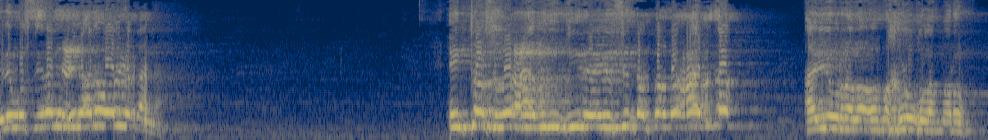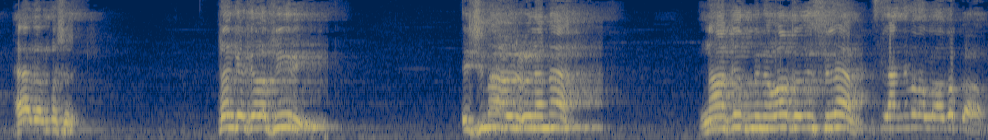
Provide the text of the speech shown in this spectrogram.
Idan wasiiladii cibaado waa u yaqaanaa in toos loo caabudu diidaya in si dadban loo caabudo ayuu rabaa oo makhluuq la maro. Hada almushrik. Dhanka kale fiiri ijmaacu alculamaa naaqid min nawaaqid islaam islaamnimada looga baxo.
